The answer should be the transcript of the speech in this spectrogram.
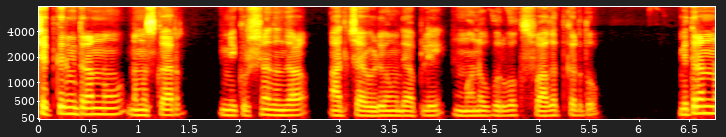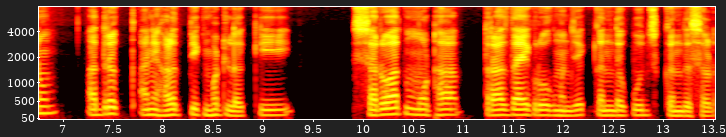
शेतकरी मित्रांनो नमस्कार. मी कृष्णा जंजाळ आजच्या व्हिडिओमध्ये आपले मनपूर्वक स्वागत करतो. मित्रांनो अद्रक आणि हळद पीक म्हटलं की सर्वात मोठा त्रासदायक रोग म्हणजे कंदकूज कंदसड.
